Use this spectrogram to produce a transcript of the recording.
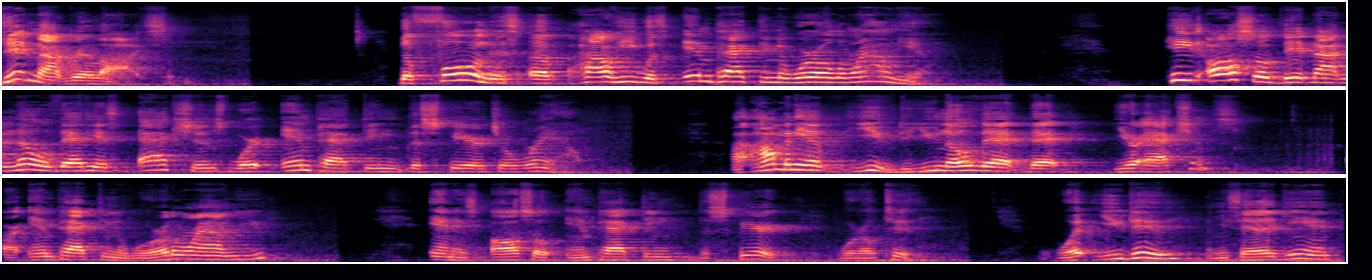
did not realize, the fullness of how he was impacting the world around him. He also did not know that his actions were impacting the spiritual realm. Uh, how many of you do you know that that your actions are impacting the world around you and is also impacting the spirit world too? What you do, let me say it again,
